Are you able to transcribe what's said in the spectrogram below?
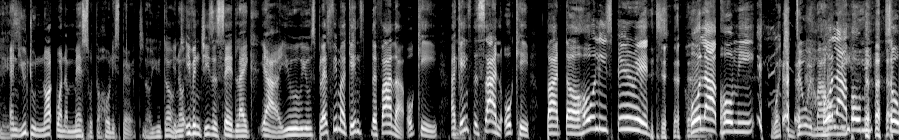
Yes. And you do not want to mess with the Holy Spirit. No, you don't. You know, even Jesus said, like, yeah, you you blaspheme against the Father, okay, mm. against the Son, okay, but the Holy Spirit, hold up, homie. what you doing, my Hold up, homie? homie. so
